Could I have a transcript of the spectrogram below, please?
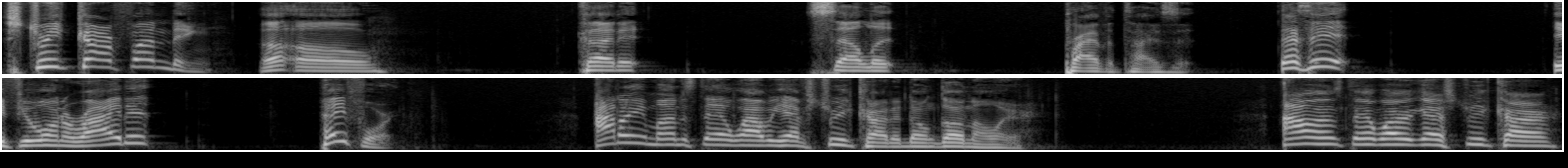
Streetcar funding. Uh oh. Cut it, sell it, privatize it. That's it. If you want to ride it, pay for it. I don't even understand why we have streetcar that don't go nowhere. I don't understand why we got a streetcar.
